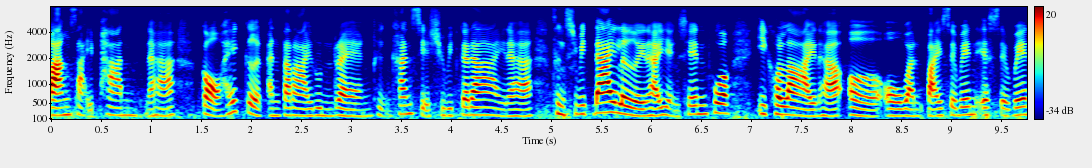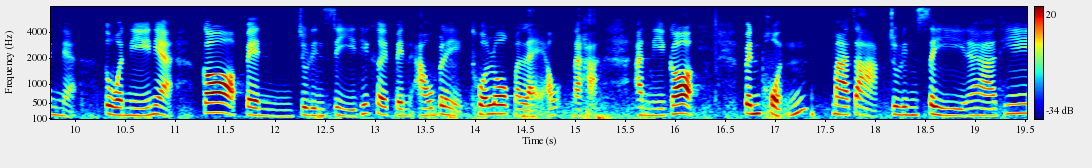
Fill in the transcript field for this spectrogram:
บางสายพันธุ์นะคะก่อให้เกิดอันตรายรุนแรงถึงขั้นเสียชีวิตก็ได้นะคะถึงชีวิตได้เลยนะคะอย่างเช่นพวกอีโคไลนะคะเอ่อ O157S7 เนี่ยตัวนี้เนี่ยก็เป็นจุลินทรีย์ที่เคยเป็น outbreak ทั่วโลกมาแล้วนะคะอันนี้ก็เป็นผลมาจากจุลินทรีย์นะคะที่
